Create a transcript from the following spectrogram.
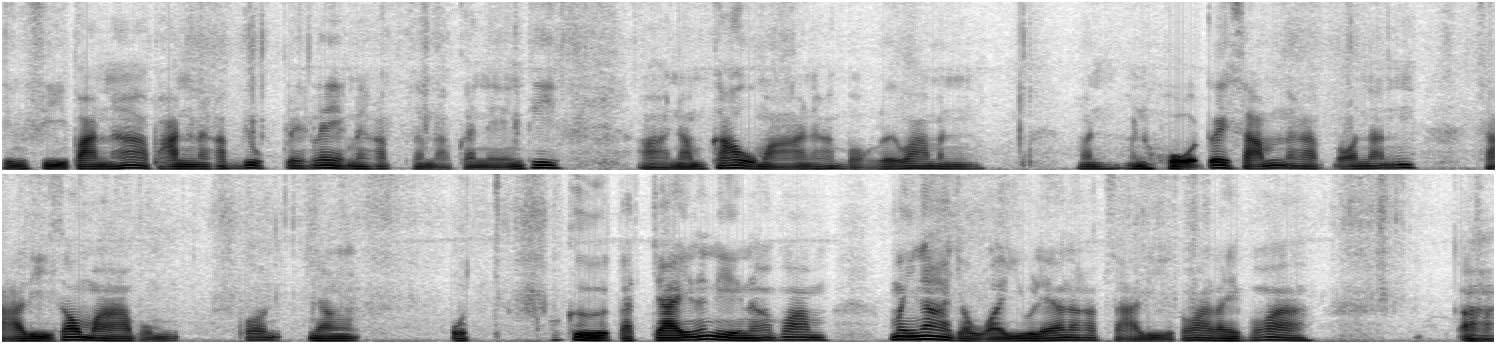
ถึงสี่พันห้าพันนะครับ ยุคแรกๆนะครับสำหรับกระแหนงที่อ่านำเข้ามานะครับ บอกเลยว่ามันมันมันโหดด้วยซ้ำนะครับ ตอนนั้นสาลีเข้ามาผมก็ยังอดก็คือตัดใจนั่นเองนะครับว่าไม่น่าจะไหวอยู่แล้วนะครับ สาลีเพราะอะไรเพราะว่า อ่า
